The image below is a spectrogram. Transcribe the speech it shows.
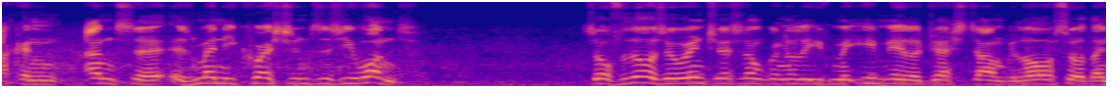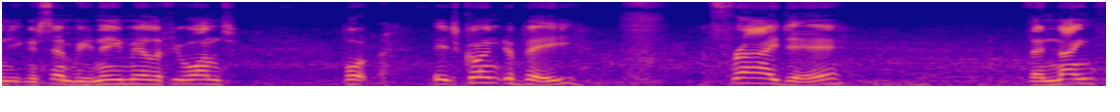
I can answer as many questions as you want. So for those who are interested I'm going to leave my email address down below so then you can send me an email if you want. But it's going to be Friday the 9th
